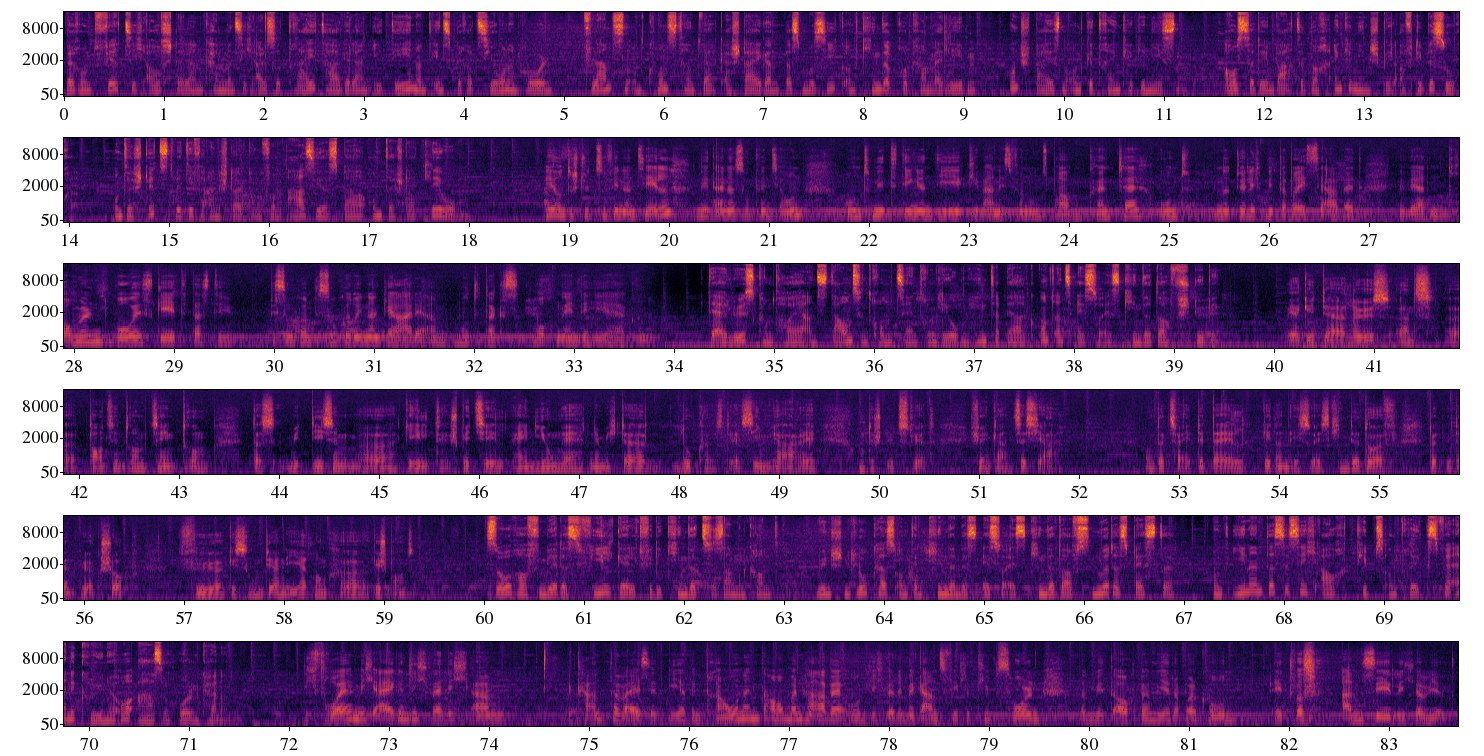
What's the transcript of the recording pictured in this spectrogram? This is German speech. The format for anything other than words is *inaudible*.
Bei rund 40 Ausstellern kann man sich also drei Tage lang Ideen und Inspirationen holen, Pflanzen- und Kunsthandwerk ersteigern, das Musik- und Kinderprogramm erleben und Speisen und Getränke genießen. Außerdem wartet noch ein Gewinnspiel auf die Besucher. Unterstützt wird die Veranstaltung vom Asia Spa und der Stadt Leoben. Wir unterstützen finanziell mit einer Subvention und mit Dingen, die Kiwanis von uns brauchen könnte und natürlich mit der Pressearbeit. Wir werden trommeln, wo es geht, dass die Besucher und Besucherinnen gerade am Muttertagswochenende hierher kommen. Der Erlös kommt heuer ans Down-Syndrom-Zentrum Leoben-Hinterberg und ans SOS Kinderdorf Stübing. Heuer geht der Erlös ans äh, Down-Syndrom-Zentrum, das mit diesem äh, Geld speziell ein Junge, nämlich der Lukas, der sieben Jahre, unterstützt wird für ein ganzes Jahr. Und der zweite Teil geht an SOS Kinderdorf. Dort wird ein Workshop für gesunde Ernährung äh, gesponsert. So hoffen wir, dass viel Geld für die Kinder zusammenkommt, wünschen Lukas und den Kindern des SOS Kinderdorfs nur das Beste und ihnen, dass sie sich auch Tipps und Tricks für eine grüne Oase holen können. Ich freue mich eigentlich, weil ich ähm, bekannterweise eher den braunen Daumen habe und ich werde mir ganz viele Tipps holen, damit auch bei mir der Balkon etwas *laughs* ansehnlicher wird.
